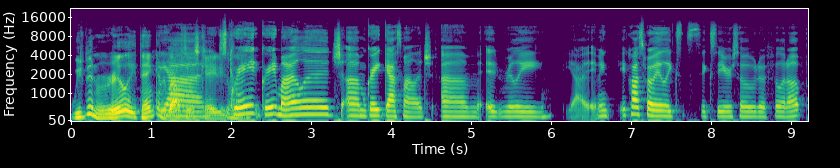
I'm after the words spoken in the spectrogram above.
we've been really thinking about this, Katie. It's great, great mileage. Um, great gas mileage. Um, it really, yeah. I mean, it costs probably like sixty or so to fill it up,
